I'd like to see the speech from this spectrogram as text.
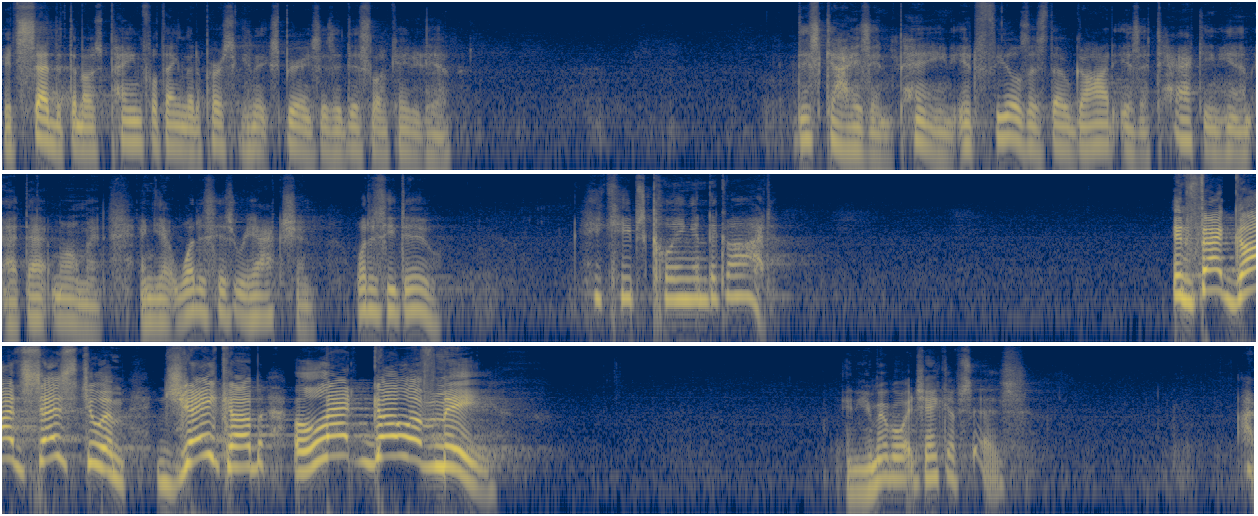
It's said that the most painful thing that a person can experience is a dislocated hip. This guy is in pain. It feels as though God is attacking him at that moment. And yet, what is his reaction? What does he do? He keeps clinging to God. In fact, God says to him, Jacob, let go of me. And you remember what Jacob says? I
